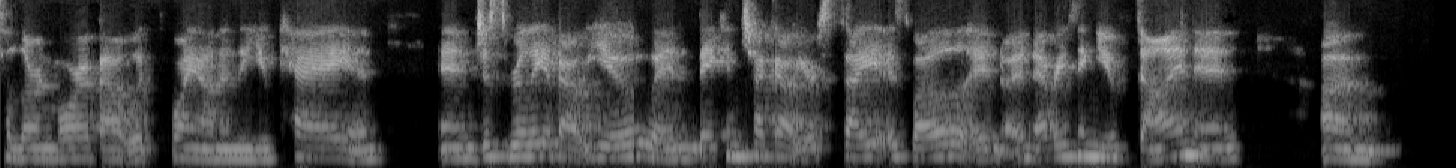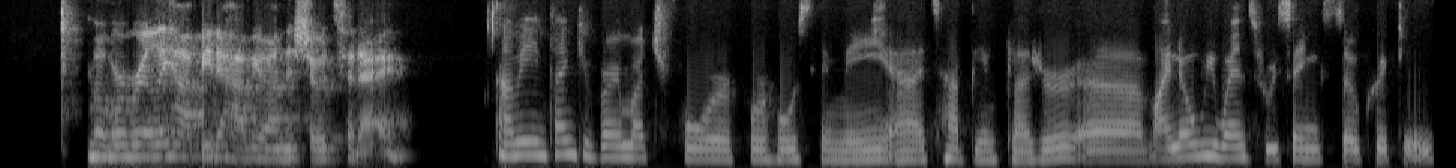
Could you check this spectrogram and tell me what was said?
to learn more about what's going on in the UK and, and just really about you and they can check out your site as well and, and everything you've done. And, um, but we're really happy to have you on the show today. I mean, thank you very much for for hosting me. Uh, it's happy and pleasure. Um, I know we went through things so quickly,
